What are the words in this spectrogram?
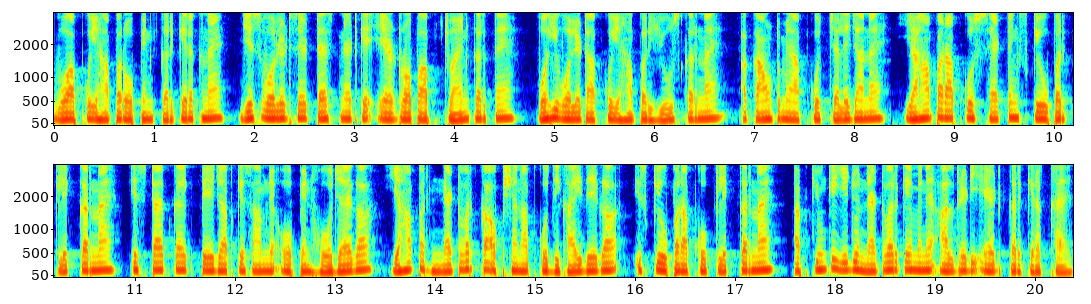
वो आपको यहाँ पर ओपन करके रखना है। जिस वॉलेट से टेस्ट नेट के एयर ड्रॉप आप ज्वाइन करते हैं, वही वॉलेट आपको यहाँ पर यूज़ करना है। अकाउंट में आपको चले जाना है। यहाँ पर आपको सेटिंग्स के ऊपर क्लिक करना है। इस टाइप का एक पेज आपके सामने ओपन हो जाएगा। यहाँ पर नेटवर्क का ऑप्शन आपको दिखाई देगा। इसके ऊपर आपको क्लिक करना है। अब क्योंकि ये जो नेटवर्क है, मैंने ऑलरेडी ऐड करके रखा है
